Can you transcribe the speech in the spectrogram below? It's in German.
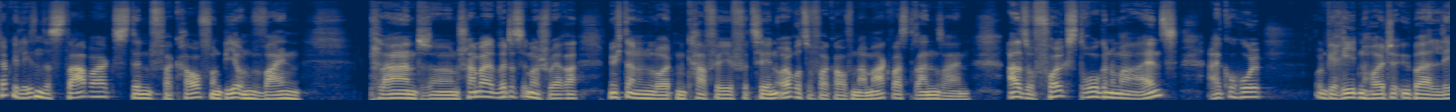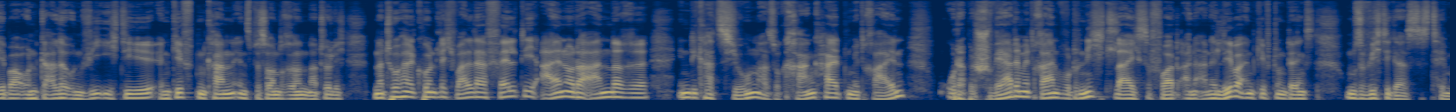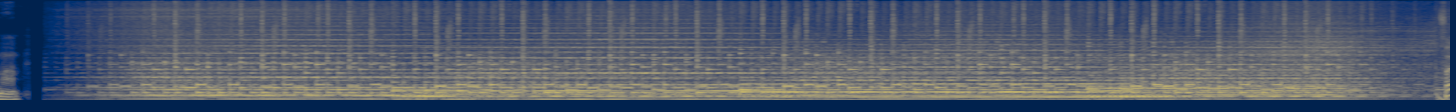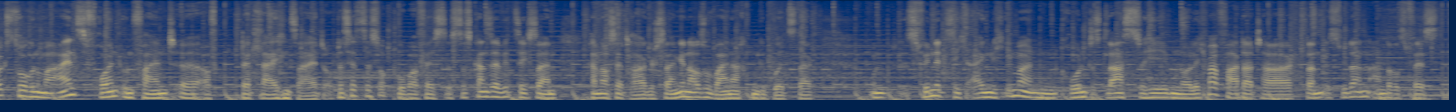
Ich habe gelesen, dass Starbucks den Verkauf von Bier und Wein plant. Und scheinbar wird es immer schwerer, nüchternen Leuten Kaffee für 10 Euro zu verkaufen. Da mag was dran sein. Also Volksdroge Nummer 1, Alkohol. Und wir reden heute über Leber und Galle und wie ich die entgiften kann, insbesondere natürlich naturheilkundlich, weil da fällt die ein oder andere Indikation, also Krankheit mit rein oder Beschwerde mit rein, wo du nicht gleich sofort an eine Leberentgiftung denkst. Umso wichtiger ist das Thema. Volksdroge Nummer 1, Freund und Feind äh, auf der gleichen Seite. Ob das jetzt das Oktoberfest ist, das kann sehr witzig sein, kann auch sehr tragisch sein, genauso Weihnachten, Geburtstag. Und es findet sich eigentlich immer ein Grund, das Glas zu heben. Neulich war Vatertag, dann ist wieder ein anderes Fest.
